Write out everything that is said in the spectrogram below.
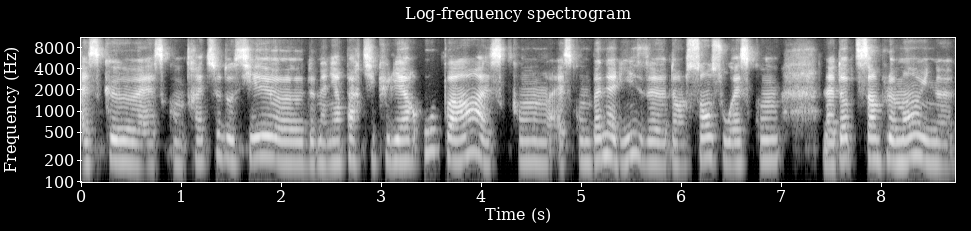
Est-ce qu'on traite ce dossier euh, de manière particulière ou pas? Est-ce qu'on banalise dans le sens où est-ce qu'on adopte simplement une,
